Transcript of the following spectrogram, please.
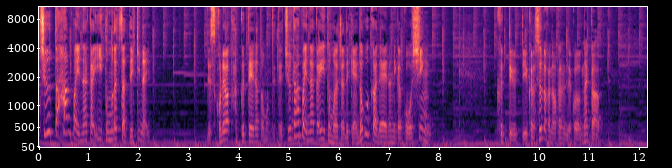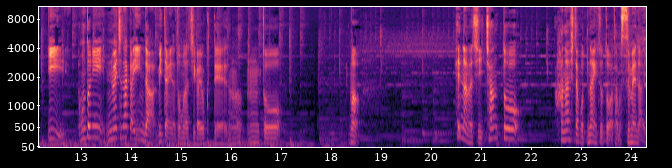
中途半端に仲いい友達とはできないです。これは確定だと思ってて、中途半端に仲いい友達はできない。どこかで何かこう、芯食ってるっていうからするのかなわかんないんだけど、なんか、いい、本当にめっちゃ仲いいんだ、みたいな友達がよくて、うんと、まあ、変な話、ちゃんと話したことない人とは多分住めない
